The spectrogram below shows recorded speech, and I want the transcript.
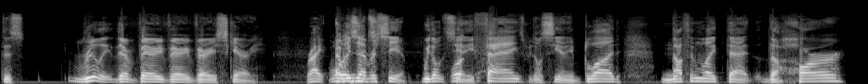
this. Really, they're very, very, very scary. right. And we never see them. We don't see well- any fangs. We don't see any blood. Nothing like that. The horror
